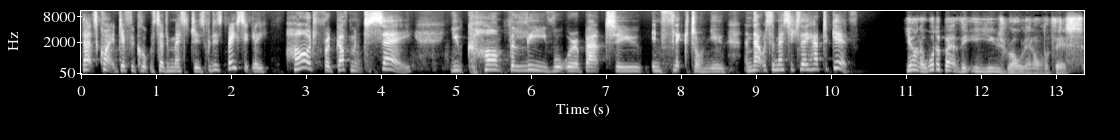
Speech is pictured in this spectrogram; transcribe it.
that's quite a difficult set of messages. But it's basically hard for a government to say, you can't believe what we're about to inflict on you. And that was the message they had to give. Iana, what about the EU's role in all of this?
